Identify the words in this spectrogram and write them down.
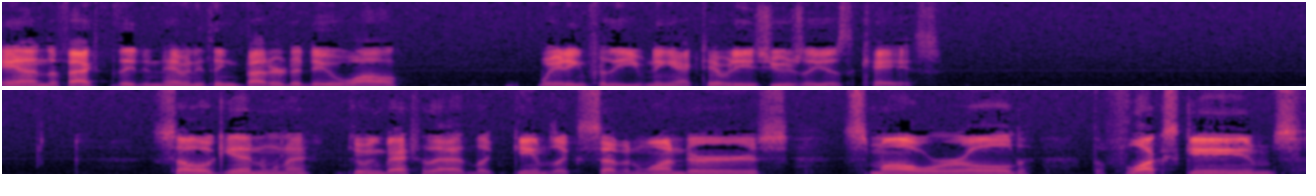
and the fact that they didn't have anything better to do while waiting for the evening activities usually is the case. So again, when I going back to that, like games like Seven Wonders, Small World, the Fluxx games,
